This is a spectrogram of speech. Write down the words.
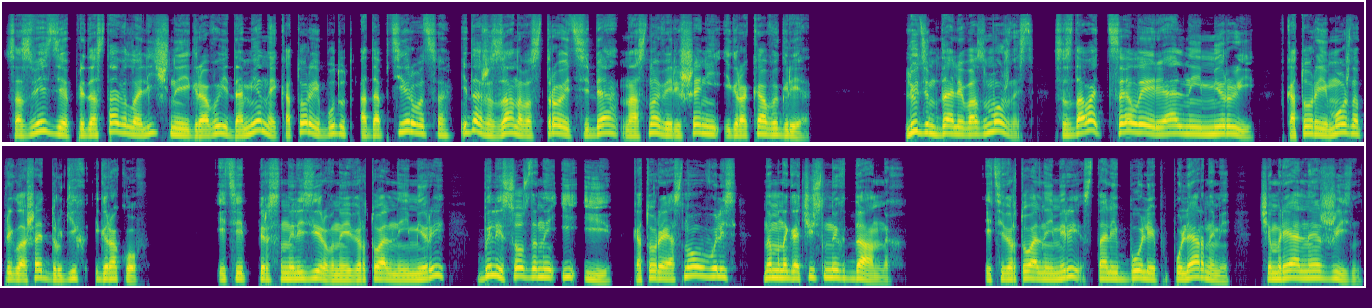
Созвездие предоставило личные игровые домены, которые будут адаптироваться и даже заново строить себя на основе решений игрока в игре. Людям дали возможность создавать целые реальные миры, в которые можно приглашать других игроков. Эти персонализированные виртуальные миры были созданы ИИ, которые основывались на многочисленных данных. Эти виртуальные миры стали более популярными, чем реальная жизнь,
